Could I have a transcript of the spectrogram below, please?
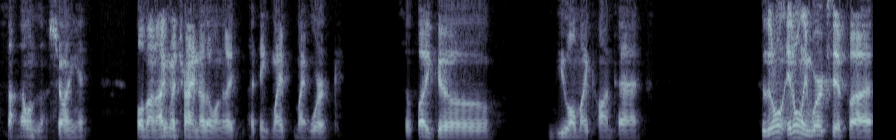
it's not. That one's not showing it. Hold on, I'm gonna try another one that I, I think might might work. So if I go view all my contacts, because it only it only works if uh,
